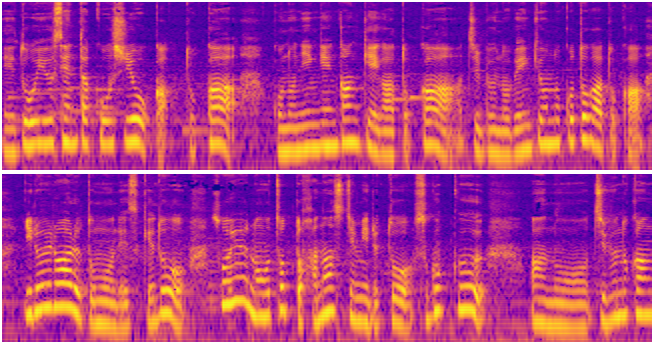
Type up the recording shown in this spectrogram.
えー、どういう選択をしようかとかこの人間関係がとか自分の勉強のことがとかいろいろあると思うんですけどそういうのをちょっと話してみるとすごくあの自分の考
